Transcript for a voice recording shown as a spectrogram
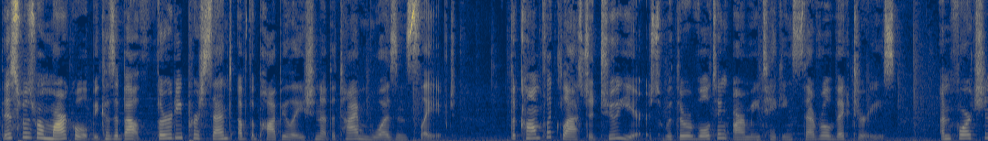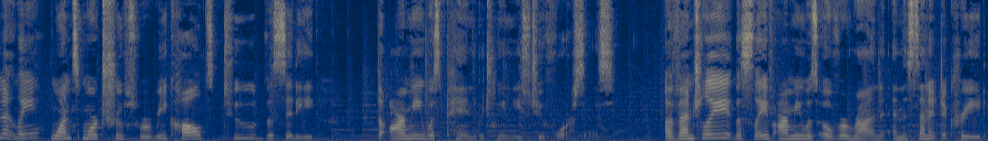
This was remarkable because about 30% of the population at the time was enslaved. The conflict lasted two years, with the revolting army taking several victories. Unfortunately, once more troops were recalled to the city, the army was pinned between these two forces. Eventually, the slave army was overrun, and the Senate decreed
